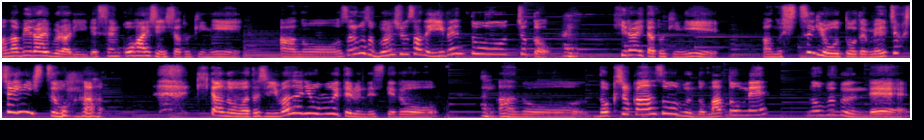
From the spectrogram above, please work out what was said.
学びライブラリーで先行配信したときにあの、それこそ文春さんでイベントをちょっと開いたときに、はい、あの、質疑応答でめちゃくちゃいい質問が 来たのを私未だに覚えてるんですけど、はい、あの、読書感想文のまとめの部分で、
